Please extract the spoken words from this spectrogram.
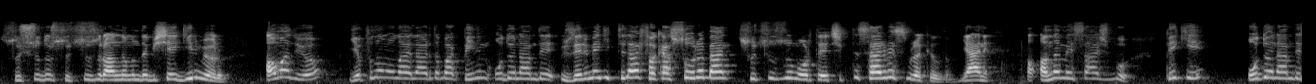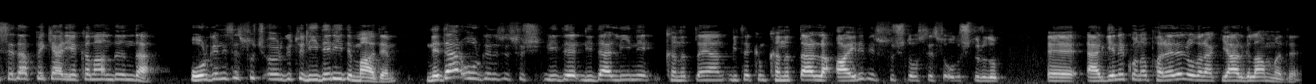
suçludur suçsuzdur anlamında bir şey girmiyorum. Ama diyor yapılan olaylarda bak benim o dönemde üzerime gittiler fakat sonra ben suçsuzluğum ortaya çıktı serbest bırakıldım. Yani ana mesaj bu. Peki o dönemde Sedat Peker yakalandığında organize suç örgütü lideriydi madem neden organize suç lider, liderliğini kanıtlayan bir takım kanıtlarla ayrı bir suç dosyası oluşturulup e, Ergenekon'a paralel olarak yargılanmadı?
